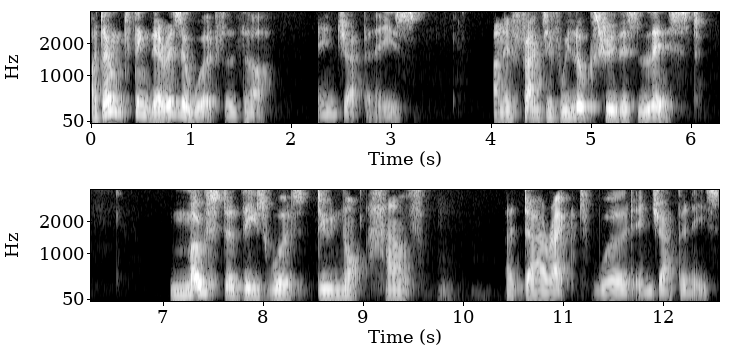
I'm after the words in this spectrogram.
I don't think there is a word for the in Japanese. And in fact, if we look through this list, most of these words do not have a direct word in Japanese.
